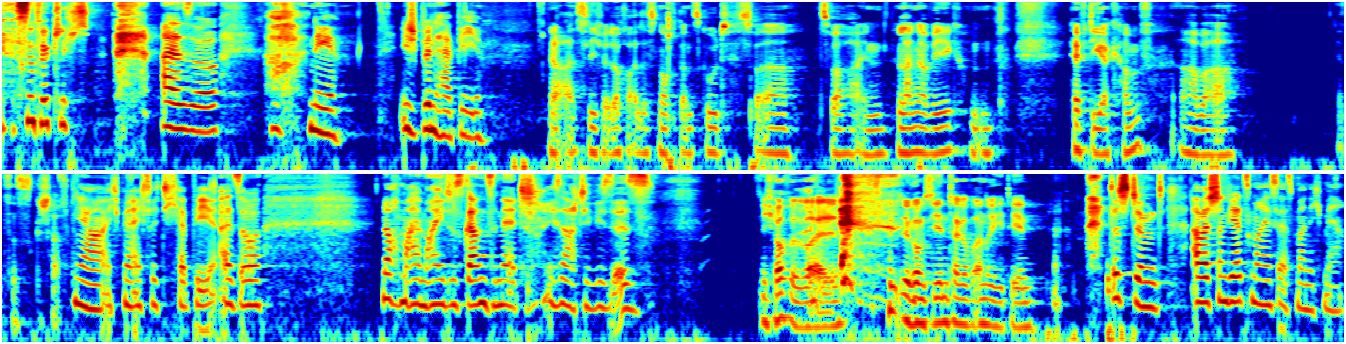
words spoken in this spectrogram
ist, wirklich. Also, ach, nee, ich bin happy. Ja, es lief ja doch alles noch ganz gut. Es war zwar ein langer Weg und ein heftiger Kampf, aber jetzt hast du es geschafft. Ja, ich bin echt richtig happy. Also, nochmal mache ich das Ganze nett. Ich sag dir, wie es ist. Ich hoffe, weil du kommst jeden Tag auf andere Ideen. Das stimmt. Aber Stand jetzt mache ich es erstmal nicht mehr.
